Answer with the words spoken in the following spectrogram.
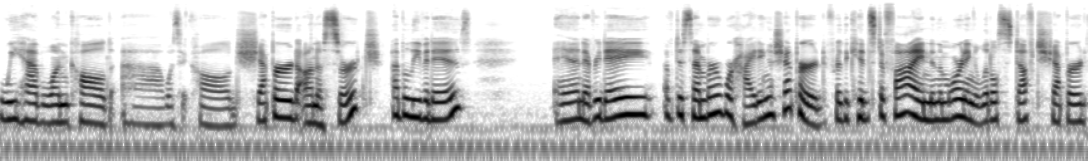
We have one called, uh, what's it called? Shepherd on a Search, I believe it is. And every day of December, we're hiding a shepherd for the kids to find in the morning, a little stuffed shepherd.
